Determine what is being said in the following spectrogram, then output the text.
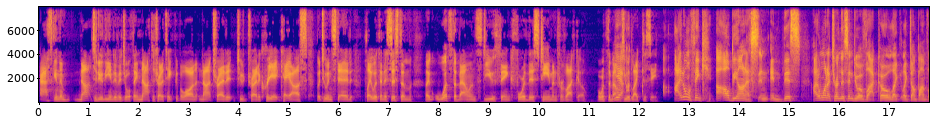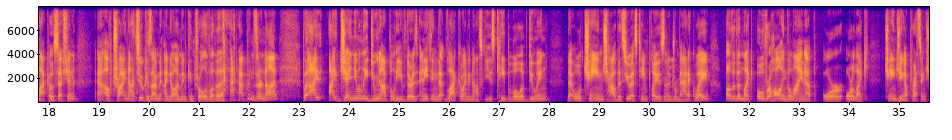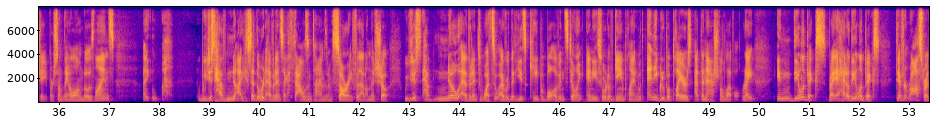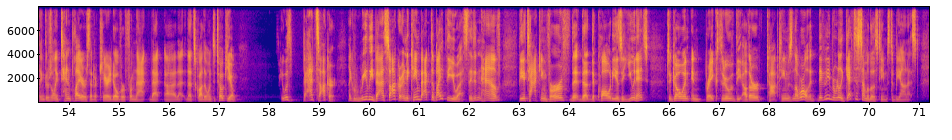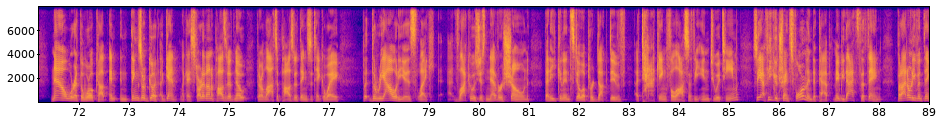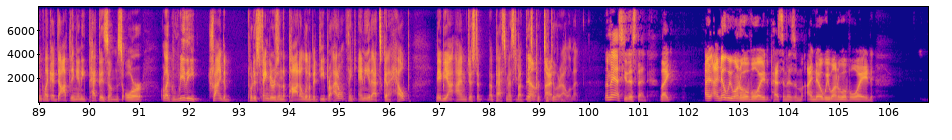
asking them not to do the individual thing, not to try to take people on, not try to, to try to create chaos, but to instead play within a system. Like, what's the balance, do you think, for this team and for Vlatko? Or what's the balance Yeah, you would like to see? I don't think I'll be honest. In in this, I don't want to turn this into a Vlatko like like dump on Vlatko session. And I'll try not to because I'm I know I'm in control of whether that happens or not. But I I genuinely do not believe there is anything that Vlatko Andonovski is capable of doing that will change how this U.S. team plays in a hmm. dramatic way, other than like overhauling the lineup or or like changing a pressing shape or something along those lines. I, we just have no I said the word evidence like a thousand times and I'm sorry for that on this show. We just have no evidence whatsoever that he is capable of instilling any sort of game plan with any group of players at the national level, right? In the Olympics, right? Ahead of the Olympics, different roster. I think there's only 10 players that are carried over from that that uh, that, that squad that went to Tokyo. It was bad soccer, like really bad soccer, and it came back to bite the U.S. They didn't have the attacking verve, the the, the quality as a unit to go and, and break through the other top teams in the world. They didn't even really get to some of those teams, to be honest. Now we're at the World Cup and, and things are good. Again, like I started on a positive note, there are lots of positive things to take away. But the reality is, like, Vlatko has just never shown that he can instill a productive attacking philosophy into a team. So yeah, if he could transform into Pep, maybe that's the thing. But I don't even think like adopting any Pepisms or or like really trying to put his fingers in the pot a little bit deeper. I don't think any of that's going to help. Maybe I, I'm just a, a pessimist about this No, all right. particular element. Let me ask you this then. Like, I, I know we want to avoid pessimism. I know we want to avoid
